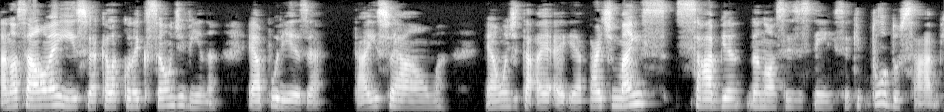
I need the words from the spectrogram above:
A nossa alma é isso, é aquela conexão divina, é a pureza, tá? Isso é a alma, é onde tá, é, é, é a parte mais sábia da nossa existência, que tudo sabe,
